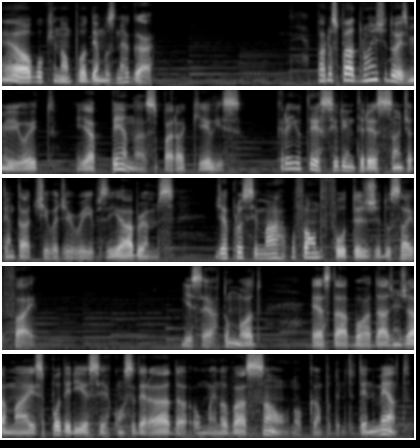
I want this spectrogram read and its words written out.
é algo que não podemos negar. Para os padrões de 2008, e apenas para aqueles, creio ter sido interessante a tentativa de Reeves e Abrams de aproximar o found footage do sci-fi. De certo modo, esta abordagem jamais poderia ser considerada uma inovação no campo do entretenimento,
